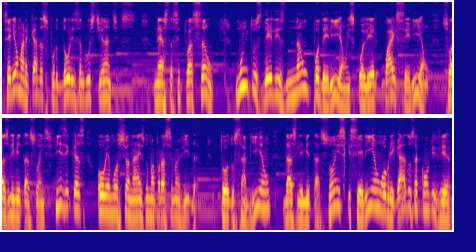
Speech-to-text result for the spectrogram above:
seriam marcadas por dores angustiantes Nesta situação, muitos deles não poderiam escolher quais seriam suas limitações físicas ou emocionais numa próxima vida. Todos sabiam das limitações que seriam obrigados a conviver,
